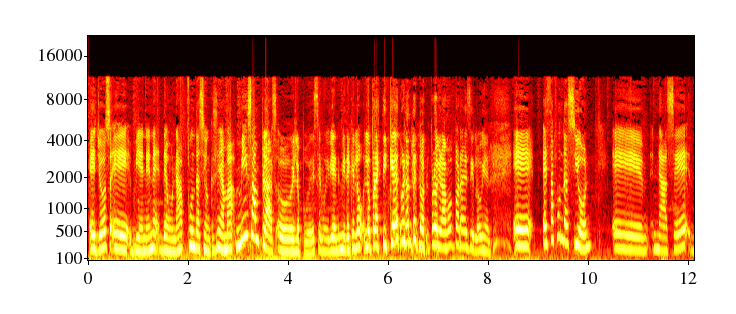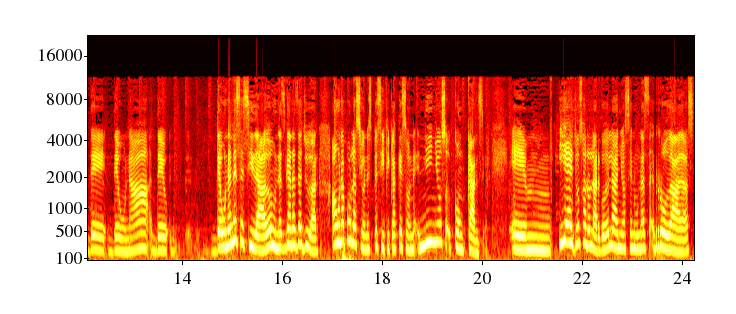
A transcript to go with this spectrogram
Ellos eh, vienen de una fundación que se llama Mise en. Hoy lo pude decir muy bien. Mire que lo, lo practiqué durante todo el programa para decirlo bien. esta fundación nace de, de una... De, de una necesidad o unas ganas de ayudar a una población específica que son niños con cáncer. Em, y ellos a lo largo del año hacen unas rodadas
